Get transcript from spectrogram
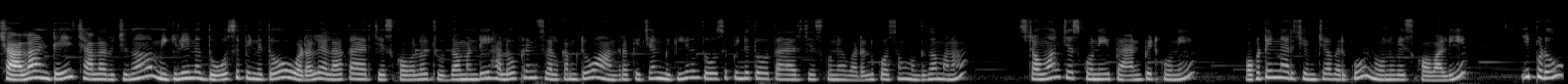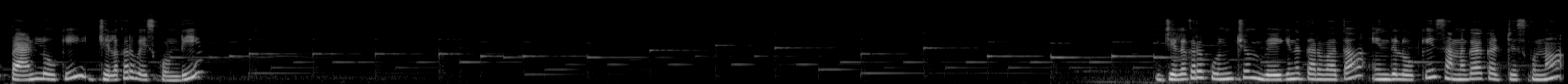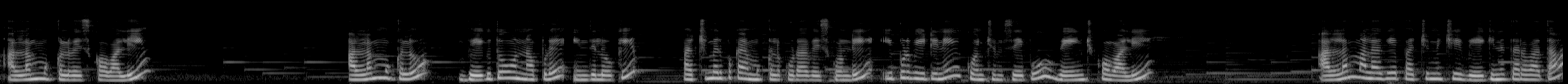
చాలా అంటే చాలా రుచిగా మిగిలిన దోశ పిండితో వడలు ఎలా తయారు చేసుకోవాలో చూద్దామండి. Hello friends welcome to Andhra kitchen. మిగిలిన దోస పిండితో తయారు చేసుకునే వడల కోసం ముందుగా మనం స్టవ్ ఆన్ చేసుకొని ప్యాన్ పెట్టుకొని ఒకటిన్నర చెంచా వరకు నూనె వేసుకోవాలి. ఇప్పుడు ప్యాన్లోకి జీలకర్ర వేసుకోండి. జీలకర్ర కొంచెం వేగిన తర్వాత ఇందులోకి సన్నగా కట్ చేసుకున్న అల్లం ముక్కలు వేసుకోవాలి. అల్లం ముక్కలు వేగుతూ ఉన్నప్పుడే ఇందులోకి పచ్చిమిరపకాయ ముక్కలు కూడా వేసుకోండి. ఇప్పుడు వీటిని కొంచెం సేపు వేయించుకోవాలి. అల్లం అలాగే పచ్చిమిర్చి వేగిన తర్వాత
